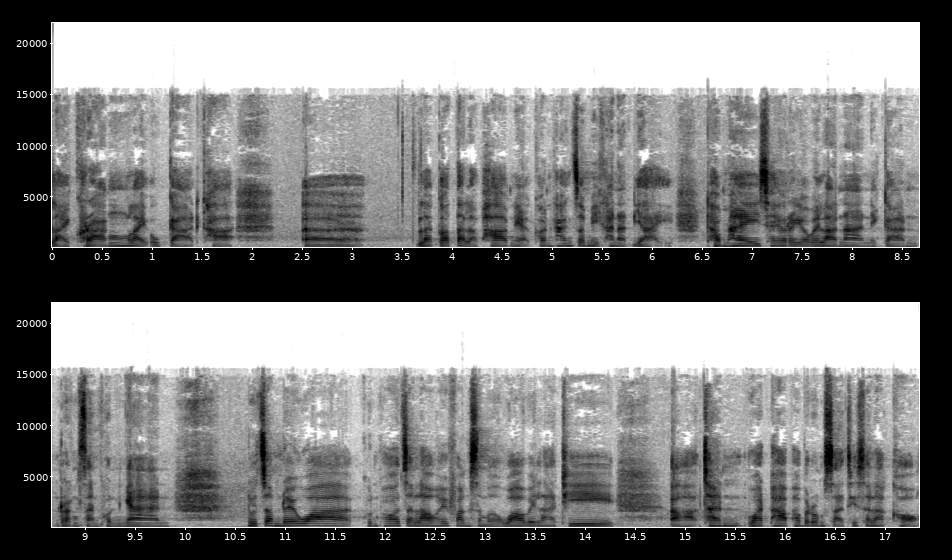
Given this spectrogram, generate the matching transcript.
หลายครั้งหลายโอกาสค่ะ แล้วก็แต่ละภาพเนี่ยค่อนข้างจะมีขนาดใหญ่ทำให้ใช้ระยะเวลานานในการรังสรรค์ผลงานหนูจำได้ว่าคุณพ่อจะเล่าให้ฟังเสมอว่าเวลาที่ท่านวาดภาพพระบรมสารีริสลักษณ์ของ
